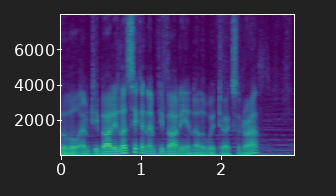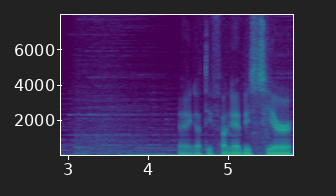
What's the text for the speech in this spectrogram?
Swivel Empty Body. Let's take an Empty Body, another way to exit Wrath. Okay, got the Fungi Beasts here.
